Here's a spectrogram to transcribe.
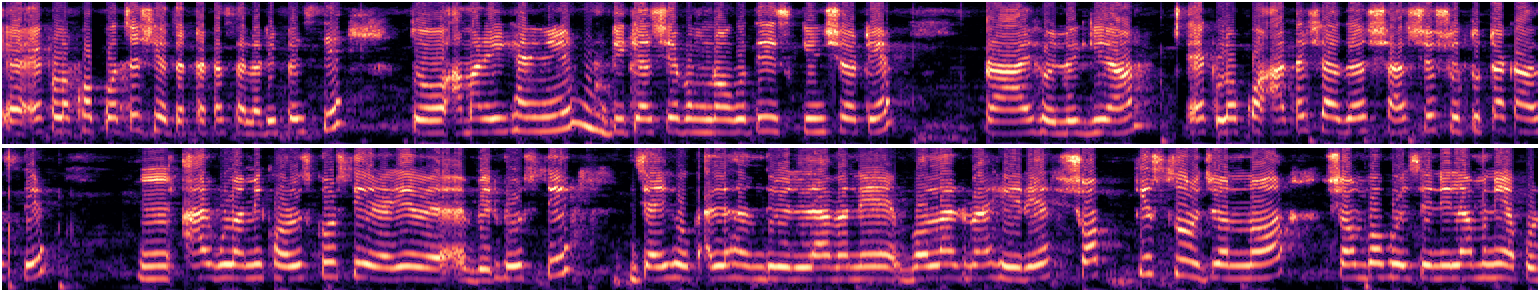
এক লক্ষ পঁচাশি হাজার টাকা স্যালারি পাইছি। তো আমার এইখানে বিকাশ এবং নগদের স্ক্রিনশটে প্রায় হইল গিয়া এক লক্ষ আঠাশ হাজার সাতশো সত্তর টাকা আছে। আরগুলো আমি খরচ করছি, এর আগে বের করছি। যাই হোক, আলহামদুলিল্লাহ মানে বলার বাহিরে সবকিছুর জন্য সম্ভব হয়েছে নীলামণি আপুর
